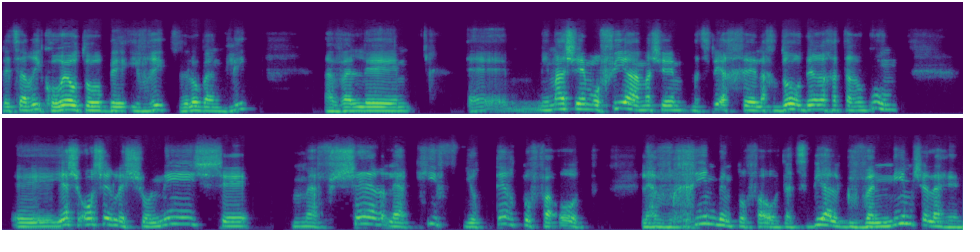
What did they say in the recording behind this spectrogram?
לצערי קורא אותו בעברית ולא באנגלית, אבל uh, uh, ממה שמופיע, מה שמצליח לחדור דרך התרגום, uh, יש עושר לשוני שמאפשר להקיף יותר תופעות, להבחין בין תופעות, להצביע על גוונים שלהן.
